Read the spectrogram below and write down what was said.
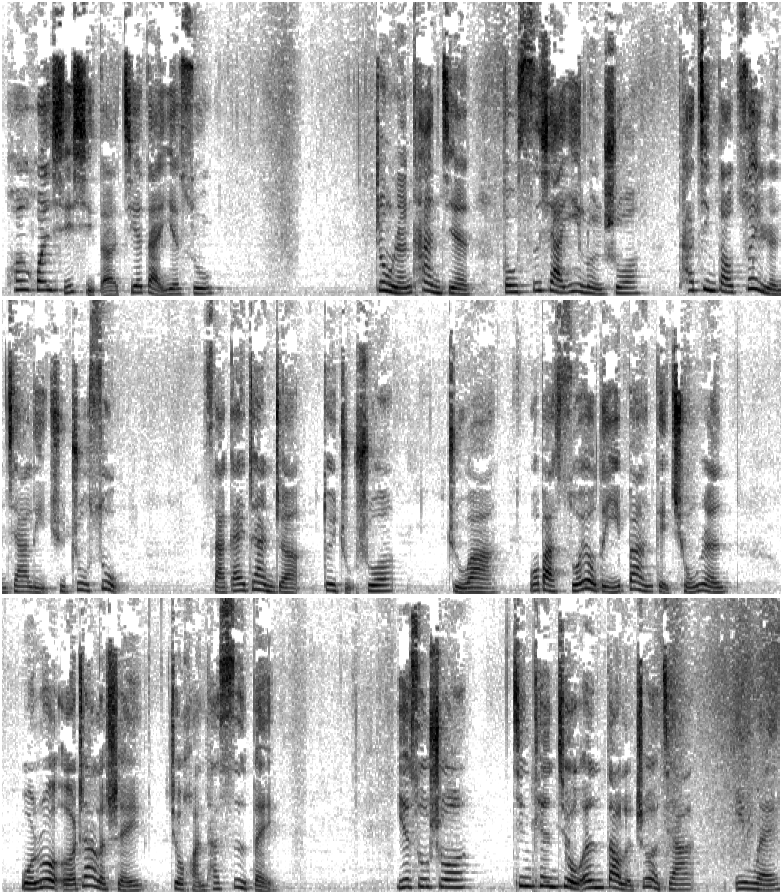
欢欢喜喜地接待耶稣。众人看见，都私下议论说：“他进到罪人家里去住宿。”撒该站着对主说：“主啊，我把所有的一半给穷人，我若讹诈了谁，就还他四倍。”耶稣说：“今天救恩到了这家，因为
